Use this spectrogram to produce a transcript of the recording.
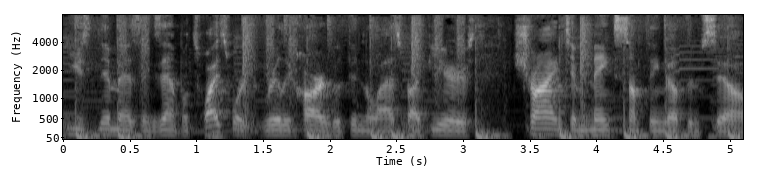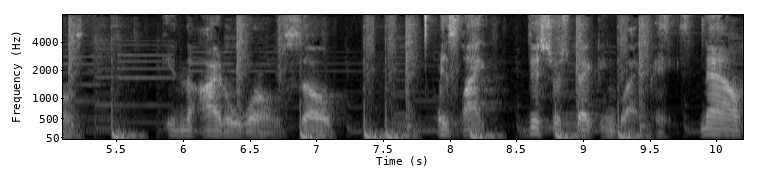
use them as an example, Twice worked really hard within the last five years trying to make something of themselves in the idol world. So it's like disrespecting Blackpink. Now,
